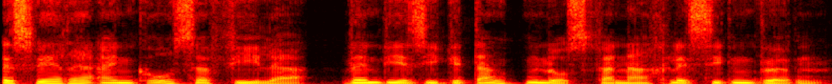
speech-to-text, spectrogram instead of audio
Es wäre ein großer Fehler, wenn wir sie gedankenlos vernachlässigen würden.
